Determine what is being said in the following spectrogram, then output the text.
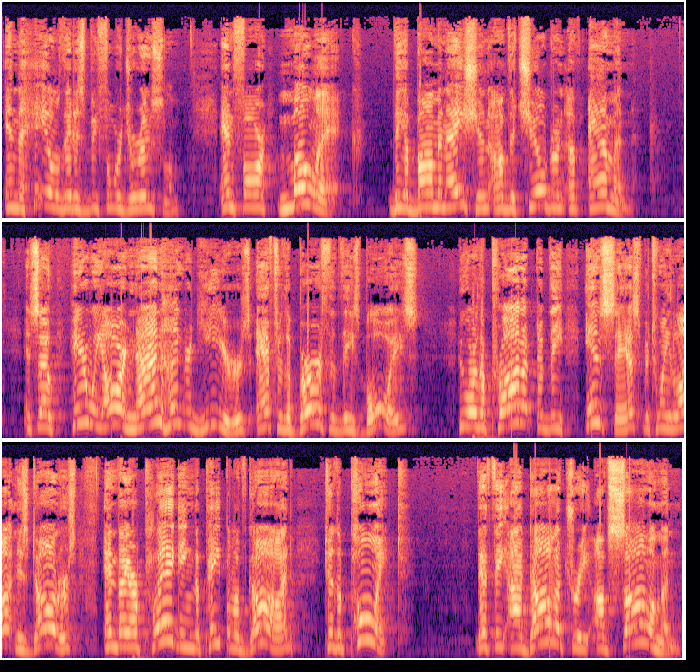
in the hill that is before Jerusalem, and for Molech, the abomination of the children of Ammon. And so here we are 900 years after the birth of these boys who are the product of the incest between Lot and his daughters, and they are plaguing the people of God to the point that the idolatry of Solomon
